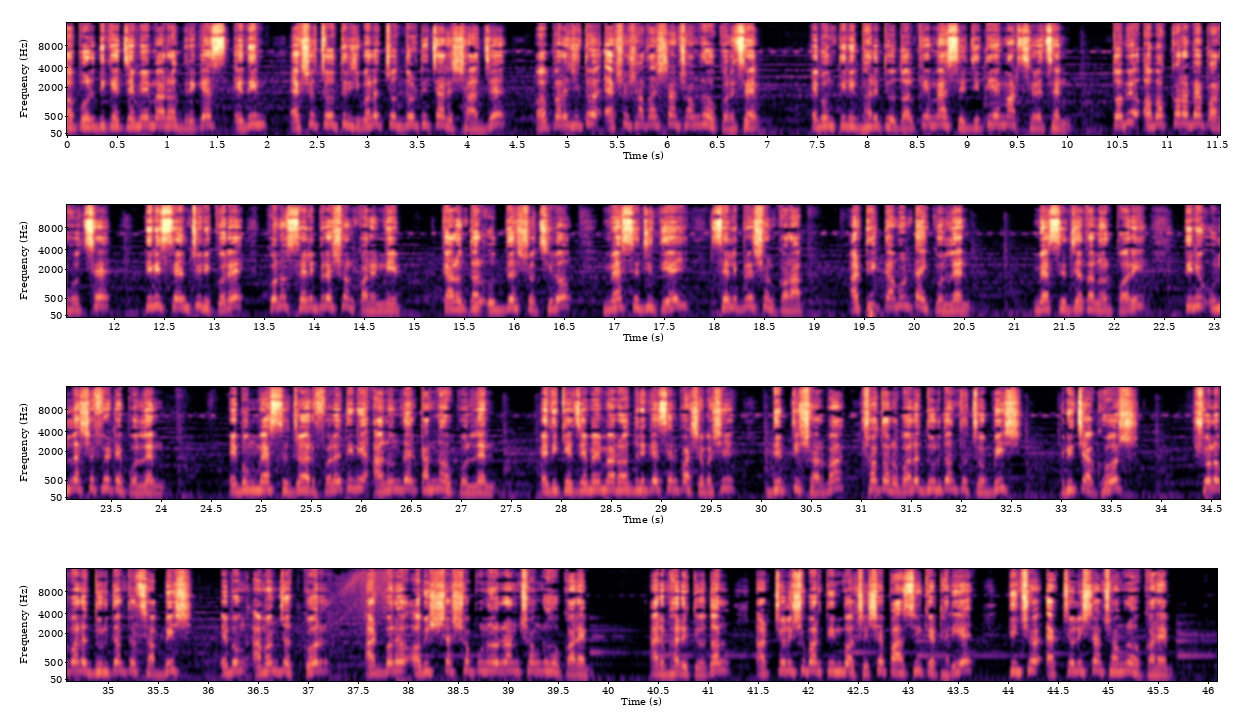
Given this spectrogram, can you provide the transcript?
অপরদিকে জেমেমা রদ্রিগেস এদিন একশো চৌত্রিশ বলে চোদ্দটি চারের সাহায্যে অপরাজিত একশো সাতাশ রান সংগ্রহ করেছে এবং তিনি ভারতীয় দলকে ম্যাচে জিতিয়ে মাঠ ছেড়েছেন। তবে অবাক করা ব্যাপার হচ্ছে, তিনি সেঞ্চুরি করে কোনো সেলিব্রেশন করেননি, কারণ তার উদ্দেশ্য ছিল ম্যাচ জিতিয়েই সেলিব্রেশন করা। আর ঠিক তেমনটাই করলেন। ম্যাচ জেতানোর পরই তিনি উল্লাসে ফেটে পড়লেন এবং ম্যাচ জয়ের ফলে তিনি আনন্দের কান্নাও করলেন। এদিকে জেমেমা রদ্রিগেসের পাশাপাশি দীপ্তি শর্মা, সতেরো বলে দুর্দান্ত চব্বিশ, রিচা ঘোষ, ষোলো বলে দুর্দান্ত ছাব্বিশ এবং আমানজত কোর আট বলে অবিশ্বাস্য পনেরো রান সংগ্রহ করে আর ভারতীয় দল আটচল্লিশ ওভার তিন বল শেষে পাঁচ উইকেট হারিয়ে তিনশো একচল্লিশ রান সংগ্রহ করে,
